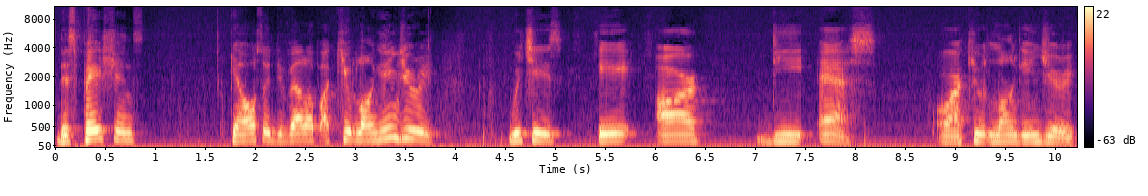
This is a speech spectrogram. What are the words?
This patient can also develop acute lung injury, which is ARDS or acute lung injury.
